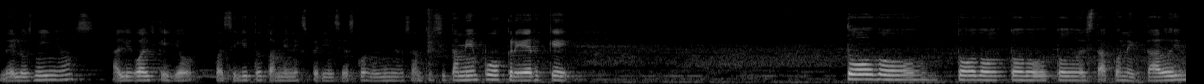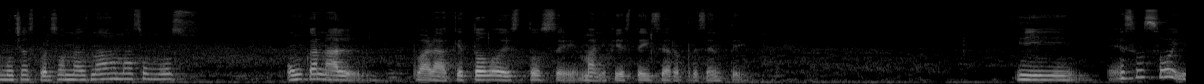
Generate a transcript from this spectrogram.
de los niños, al igual que yo, facilito también experiencias con los niños santos y también puedo creer que todo, todo, todo, todo está conectado y muchas personas nada más somos un canal para que todo esto se manifieste y se represente. Y eso soy,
